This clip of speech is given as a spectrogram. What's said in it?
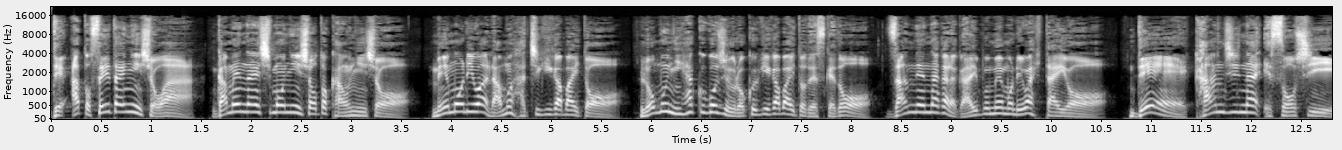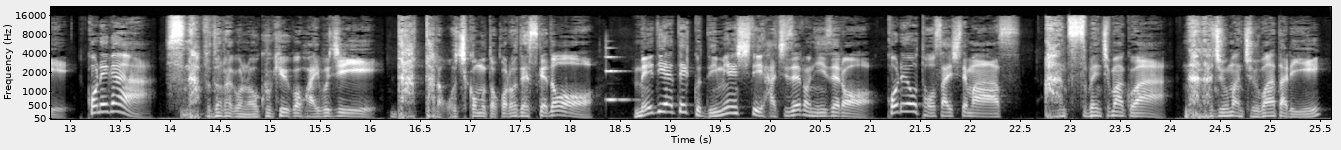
で、あと生体認証は、画面内指紋認証と顔認証。メモリは RAM8GB、ROM256GB ですけど、残念ながら外部メモリは非対応。で、肝心な SOC。これが、スナップドラゴン 695-5G だったら落ち込むところですけど、MediaTek Dimensity 8020。これを搭載してます。 AnTuTu ベンチマークは70万中盤あたり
